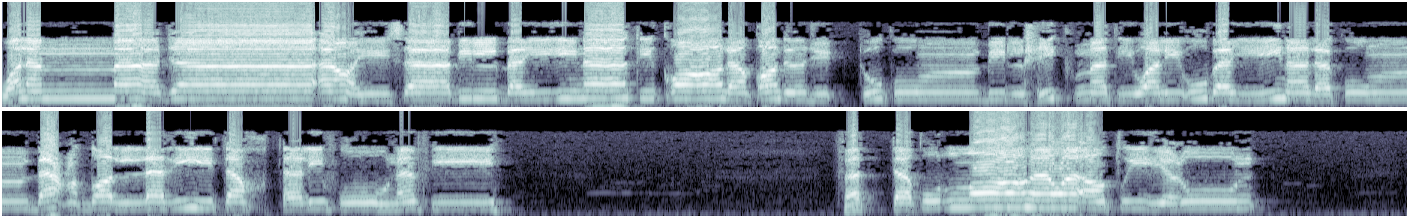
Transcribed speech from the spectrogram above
ولما جاء عيسى بالبينات قال قد جئتكم بالحكمة ولأبين لكم بعض الذي تختلفون فيه. فاتقوا الله وأطيعون.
